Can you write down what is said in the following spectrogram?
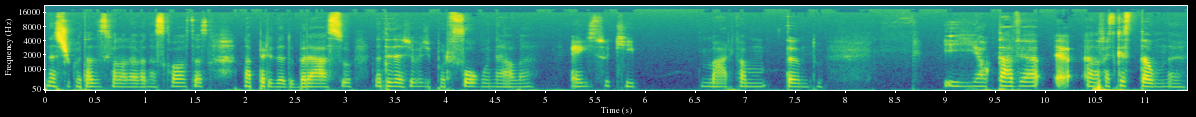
Nas chicotadas que ela leva nas costas, na perda do braço, na tentativa de pôr fogo nela. É isso que marca tanto. E a Octavia, é, ela faz questão, né?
